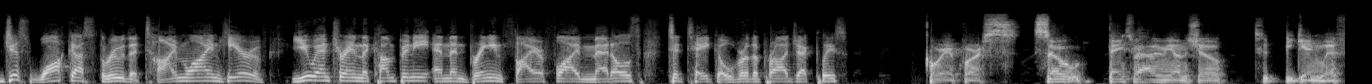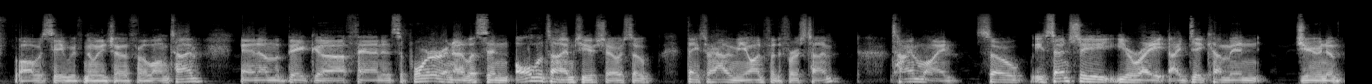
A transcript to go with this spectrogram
just walk us through the timeline here of you entering the company and then bringing Firefly Metals to take over the project, please? Corey, of course. So thanks for having me on the show to begin with. Obviously, we've known each other for a long time, and I'm a big uh, fan and supporter, and I listen all the time to your show. So thanks for having me on for the first time. Timeline. So essentially, you're right. I did come in June of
